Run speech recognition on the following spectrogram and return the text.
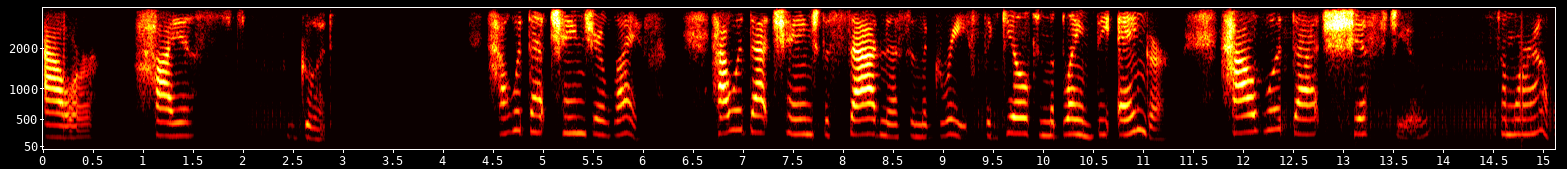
our highest good? How would that change your life? How would that change the sadness and the grief, the guilt and the blame, the anger? How would that shift you somewhere else?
